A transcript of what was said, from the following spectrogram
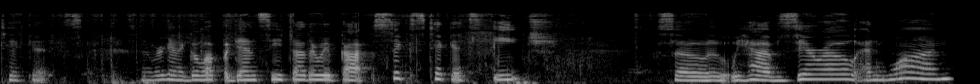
tickets. And we're going to go up against each other. We've got six tickets each. So we have zero and one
